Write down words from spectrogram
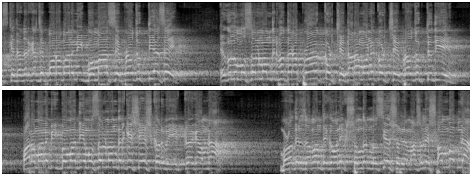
আজকে যাদের কাছে পারমাণবিক বোমা আছে প্রযুক্তি আছে এগুলো মুসলমানদের উপর তারা প্রয়োগ করছে তারা মনে করছে প্রযুক্তি দিয়ে পারমাণবিক বোমা দিয়ে মুসলমানদেরকে শেষ করবে একটু আগে আমরা বড়দের জবান থেকে অনেক সুন্দর নসিহত শুনলাম আসলে সম্ভব না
